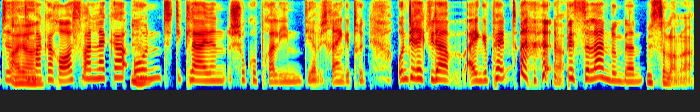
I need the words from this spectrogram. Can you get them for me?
das, die Macarons waren lecker Ja. und die kleinen Schokopralinen, die habe ich reingedrückt und direkt wieder eingepennt bis zur Landung dann. bis zur Ja.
